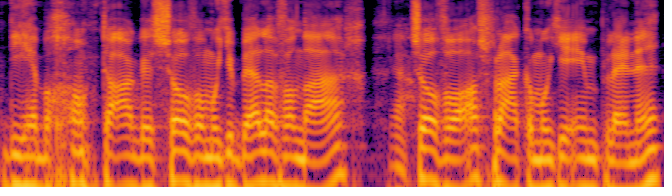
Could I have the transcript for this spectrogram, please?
die hebben gewoon targets. Zoveel moet je bellen vandaag. Ja. Zoveel afspraken moet je inplannen.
